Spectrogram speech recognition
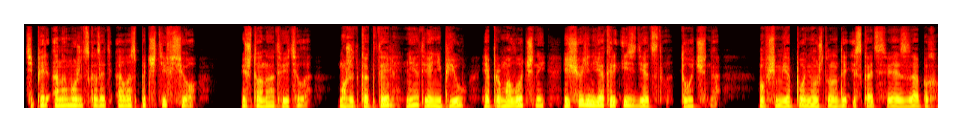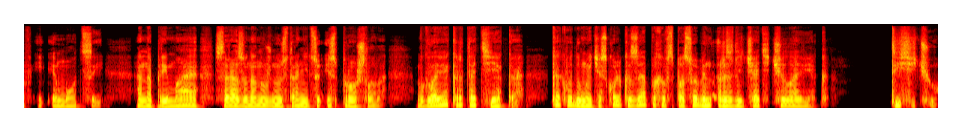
Теперь она может сказать о вас почти все». И что она ответила? «Может, коктейль? Нет, я не пью. Я промолочный. Еще один якорь из детства. Точно». В общем, я понял, что надо искать связь запахов и эмоций. Она прямая, сразу на нужную страницу из прошлого. В голове картотека. Как вы думаете, сколько запахов способен различать человек? Тысячу.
